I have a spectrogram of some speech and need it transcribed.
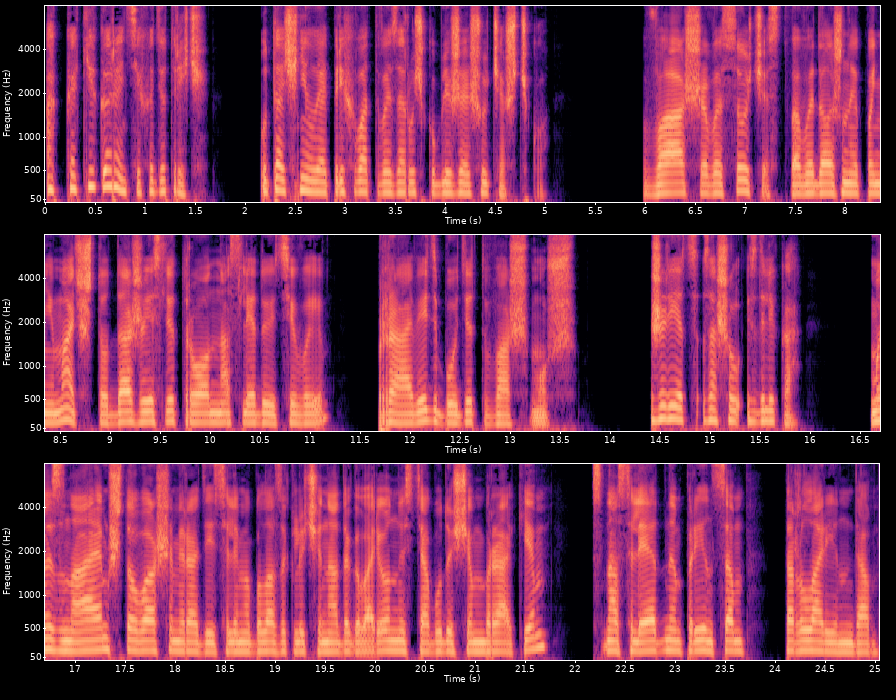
«О каких гарантиях идет речь?» — уточнила я, перехватывая за ручку ближайшую чашечку. «Ваше Высочество, вы должны понимать, что даже если трон наследуете вы, править будет ваш муж». Жрец зашел издалека. «Мы знаем, что вашими родителями была заключена договоренность о будущем браке с наследным принцем Тарларинда.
